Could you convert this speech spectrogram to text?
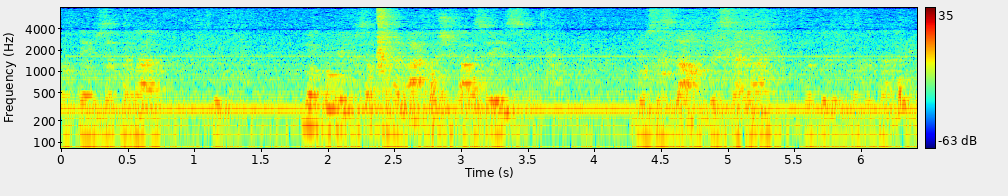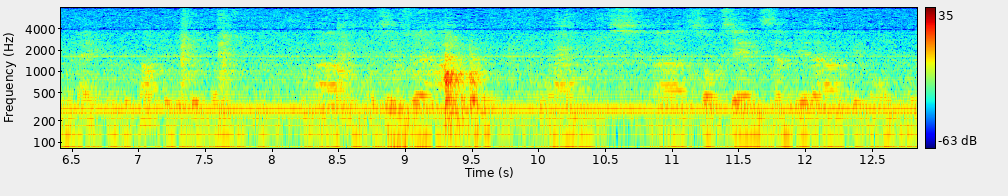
Nachdem es auf einer, einer Landesstraße ist, muss das Land das selber natürlich noch mit einer einreichung Bedarfsbewilligung ähm, das zu erhalten. Und äh, so gesehen sind wir daran gebunden,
